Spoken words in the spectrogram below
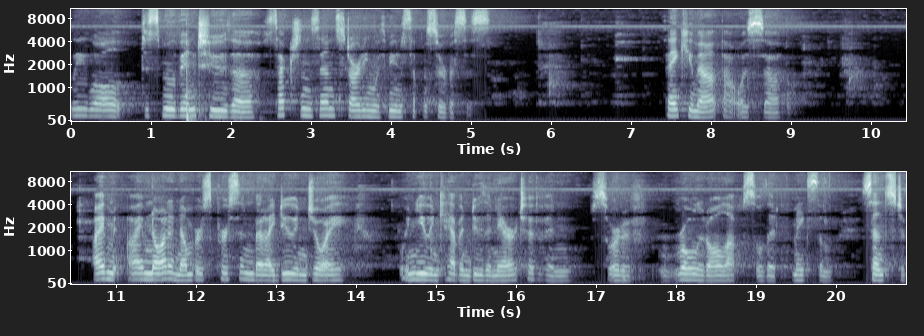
We will just move into the sections then, starting with municipal services. Thank you, Matt. That was, uh, I'm, I'm not a numbers person, but I do enjoy when you and Kevin do the narrative and sort of roll it all up so that it makes some sense to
